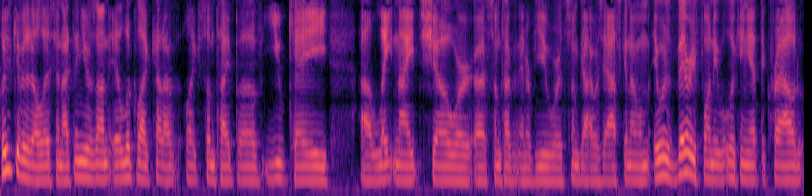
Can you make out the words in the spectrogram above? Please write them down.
please give it a listen. I think it was on, it looked like kind of like some type of UK uh, late night show or uh, some type of interview where some guy was asking him. It was very funny looking at the crowd,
